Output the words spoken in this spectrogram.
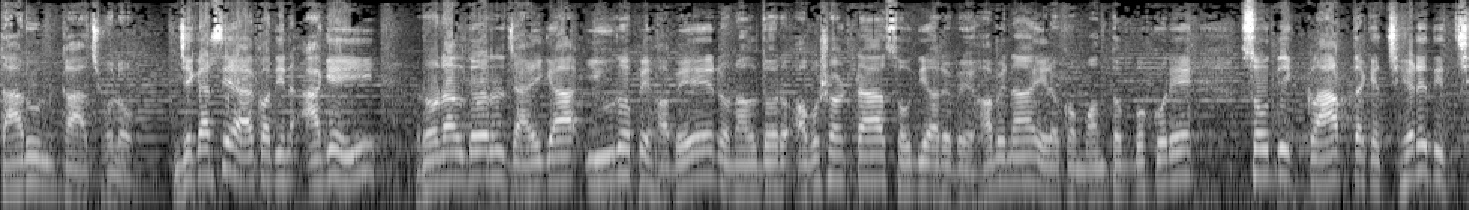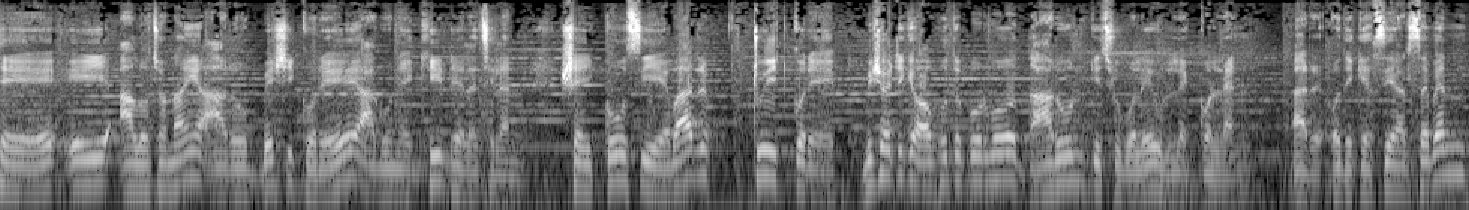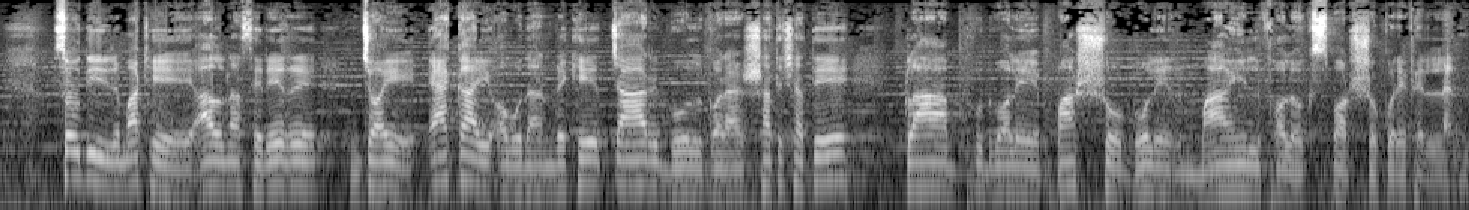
দারুণ কাজ হলো। যে গার্সিয়া কদিন আগেই রোনালদোর জায়গা ইউরোপে হবে, রোনালদোর অবসরটা সৌদি আরবে হবে না, এরকম মন্তব্য করে সৌদি ক্লাব তাকে ছেড়ে দিচ্ছে। এই আলোচনায় আরও বেশি করে আগুনে ঘি ঢেলেছিলেন সেই কোচই এবার টুইট করে। বিষয়টিকে অভূতপূর্ব, দারুণ কিছু বলে উল্লেখ করলেন। আর ওদিকে সিআর সেভেন সৌদির মাঠে আল নাসেরের জয়ে একাই অবদান রেখে চার গোল করার সাথে সাথে ক্লাব ফুটবলে পাঁচশো গোলের মাইল ফলক স্পর্শ করে ফেললেন।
